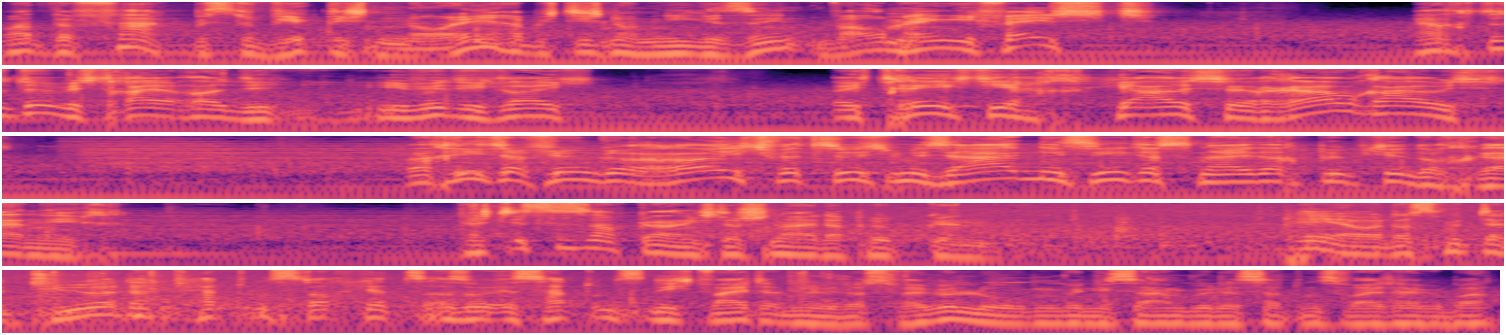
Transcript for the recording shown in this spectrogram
What the fuck? Bist du wirklich neu? Habe ich dich noch nie gesehen? Warum hänge ich fest? Ach, du dürfst drei Ich will dich gleich... Gleich drehe ich dich hier aus Raum raus. Was ist das für ein Geräusch? Was soll ich mir sagen? Ich sehe das Schneiderpüppchen doch gar nicht. Vielleicht ist es auch gar nicht das Schneiderpüppchen. Hey, aber das mit der Tür, das hat uns doch jetzt... Also, es hat uns nicht weiter... Nö, das wäre gelogen, wenn ich sagen würde, es hat uns weitergebracht.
